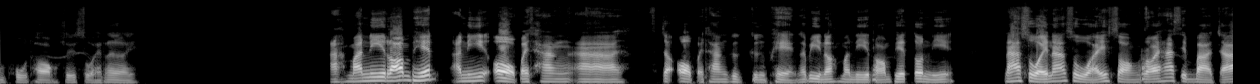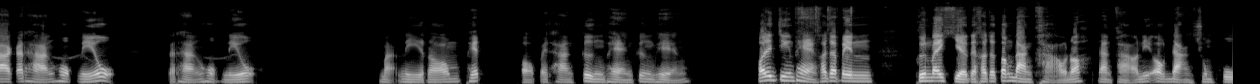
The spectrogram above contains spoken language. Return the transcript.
มพูทองสวยๆเลย อะมานีร้อมเพชร อันนี้ออกไปทางอ่าจะออกไปทางกึ่งกึ่งแผงครับพี่เนาะมานีร้อมเพชรต้นนี้ หน้าสวยหน้าสวยสองร้อยห้าสิบาทจ้ากระถางหกนิ้ว กระถางหกนิ้วมณีร้อมเพชรออกไปทางกึ่งแผงกึ่งแผง เพราะจริงๆแผงเขาจะเป็นพื้นใบเขียวแต่เขาจะต้องด่างขาวเนาะด่างขาวอันนี้ออกด่างชมพู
